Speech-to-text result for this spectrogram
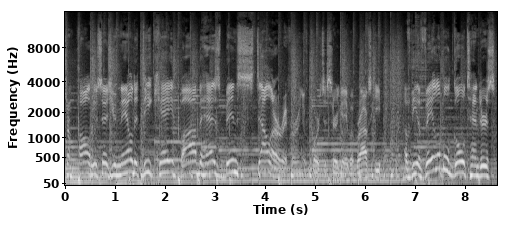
From Paul, who says, You nailed it, DK. Bob has been stellar, referring, of course, to Sergei Bobrovsky. Of the available goaltenders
